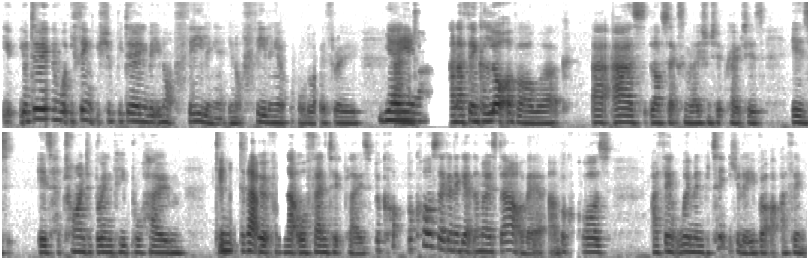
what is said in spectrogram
you're doing what you think you should be doing but you're not feeling it. You're not feeling it all the way through. Yeah and, yeah. and i think a lot of our work uh, as love sex and relationship coaches is is trying to bring people home to, Into that. do it from that authentic place because because they're going to get the most out of it and because I think women particularly, but I think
